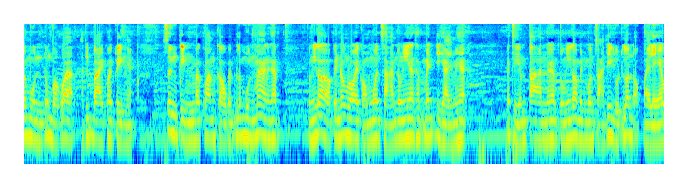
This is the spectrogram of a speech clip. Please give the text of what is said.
ละมุนต้องบอกว่าอธิบายความกลิ่นเนี่ยซึ่งกลิ่นมาความเก่าแบบละมุนมากนะครับ ตรงนี้ก็เป็นร่องรอยของมวลสารตรงนี้นะครับเม็ดใหญ่ๆไหมฮะเม็ดสีน้ำตาลนะครับ ตรงนี้ก็เป็นมวลสารที่หลุดล่อนออกไปแล้ว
